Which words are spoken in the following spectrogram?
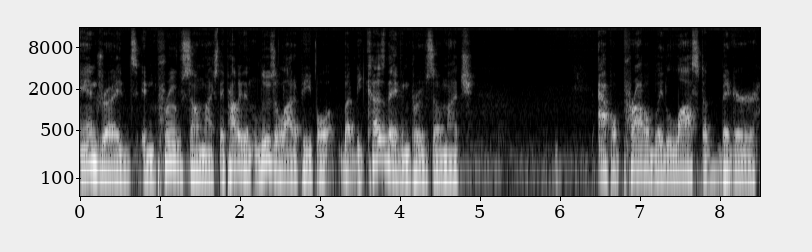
Android's improved so much. They probably didn't lose a lot of people, but because they've improved so much, Apple probably lost a bigger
